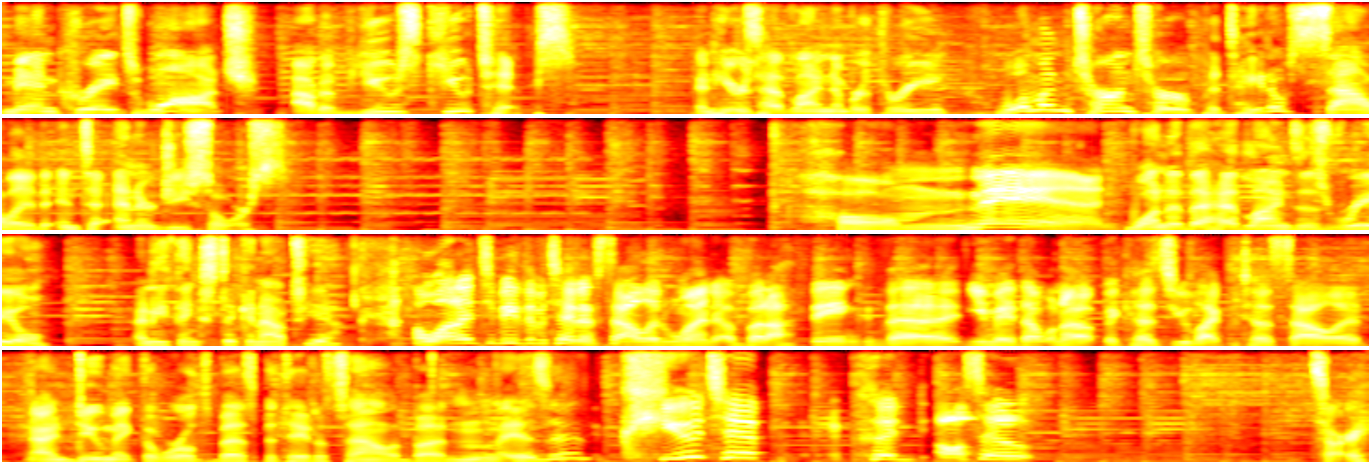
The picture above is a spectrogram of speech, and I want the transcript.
Man creates watch out of used Q tips. And here's headline number three Woman turns her potato salad into energy source. Oh man, One of the headlines is real. Anything sticking out to you? I wanted to be the potato salad one, but I think that you made that one up because you like potato salad. I do make the world's best potato salad, but hmm, is it? Q-tip could also. Sorry.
